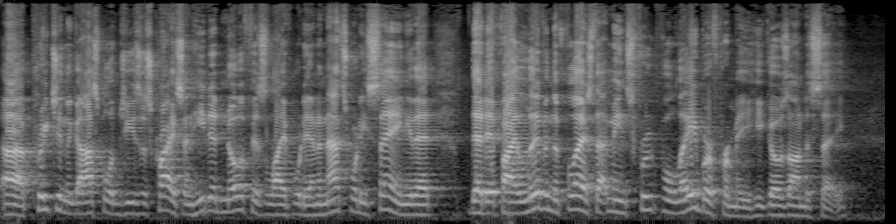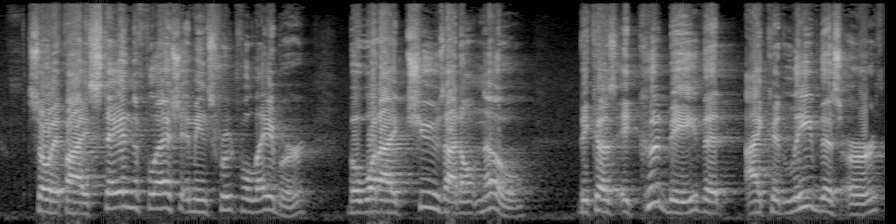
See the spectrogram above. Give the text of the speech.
uh, preaching the gospel of Jesus Christ, and he didn't know if his life would end. And that's what he's saying that, that if I live in the flesh, that means fruitful labor for me, he goes on to say. So if I stay in the flesh, it means fruitful labor. But what I choose, I don't know. Because it could be that I could leave this earth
